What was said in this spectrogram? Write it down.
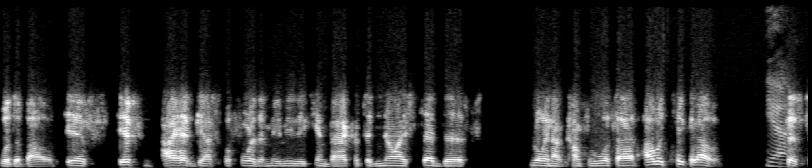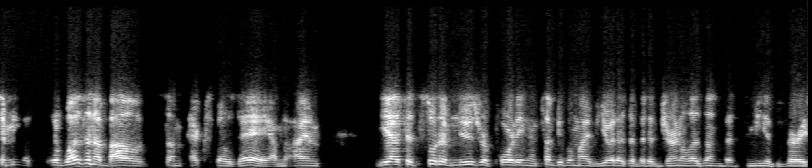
was about. If if I had guessed before that maybe they came back and said, you know, I said this, really not comfortable with that, I would take it out. Yeah. Because to me, it, it wasn't about some expose. I'm I'm yes, it's sort of news reporting, and some people might view it as a bit of journalism, but to me, it's very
